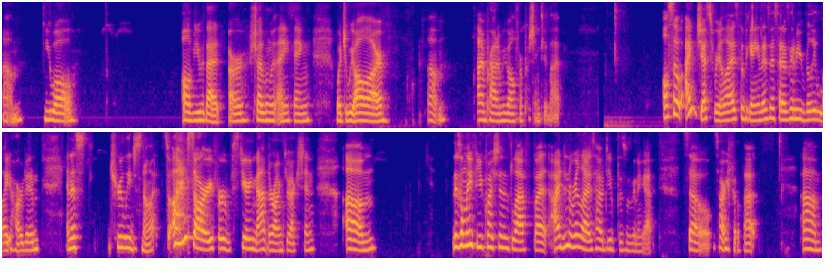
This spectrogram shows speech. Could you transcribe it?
um, you all all of you that are struggling with anything which we all are um, i'm proud of you all for pushing through that. Also i just realized the beginning of this i said i was going to be really lighthearted and it's truly just not so i'm sorry for steering that in the wrong direction um, there's only a few questions left, but I didn't realize how deep this was going to get. So sorry about that. Um,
